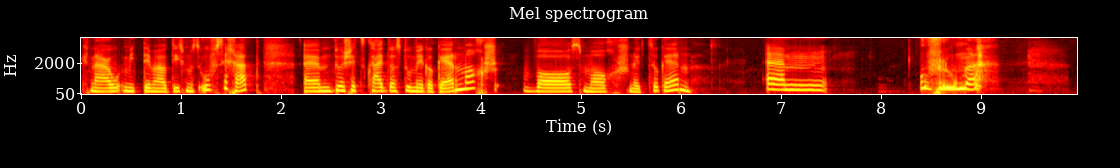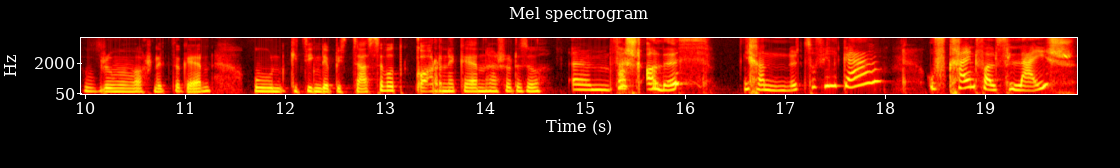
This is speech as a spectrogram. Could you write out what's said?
genau mit dem Autismus auf sich hat. Ähm, du hast jetzt gesagt, was du mega gerne machst. Was machst du nicht so gern? Ähm, aufräumen. Aufräumen machst du nicht so gern. Und gibt es irgendetwas zu essen, was du gar nicht gern hast oder so? Ähm, fast alles. Ich habe nicht so viel gern. Auf keinen Fall Fleisch.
